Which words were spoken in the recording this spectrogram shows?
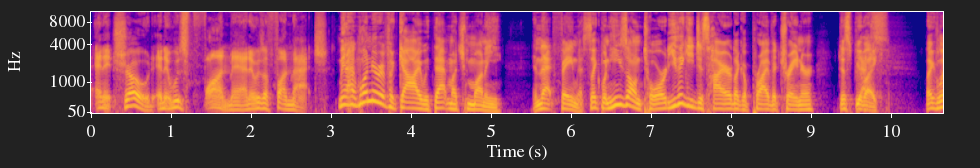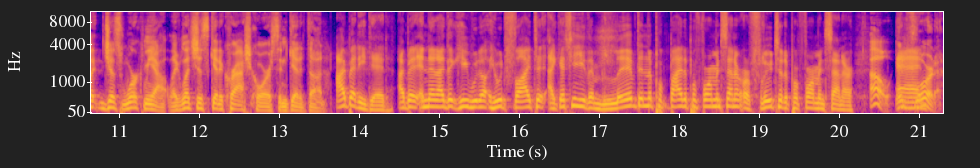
and it showed and it was fun, man. It was a fun match. I mean, I wonder if a guy with that much money and that famous, like when he's on tour, do you think he just hired like a private trainer? Just be Yes. like, like let just work me out. Like let's just get a crash course and get it done. I bet he did. I bet, and then I think he would he would fly to. I guess he either lived in the by the performance center or flew to the performance center. Oh, in and- Florida.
